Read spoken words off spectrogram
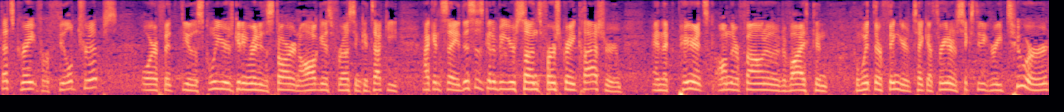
That's great for field trips. Or if it, you know, the school year is getting ready to start in August for us in Kentucky, I can say this is going to be your son's first grade classroom, and the parents on their phone or their device can, can with their finger take a 360 degree tour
